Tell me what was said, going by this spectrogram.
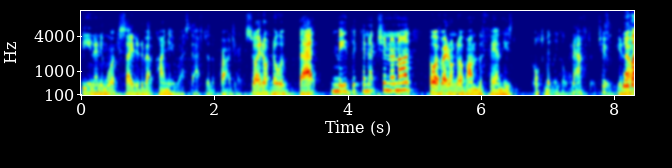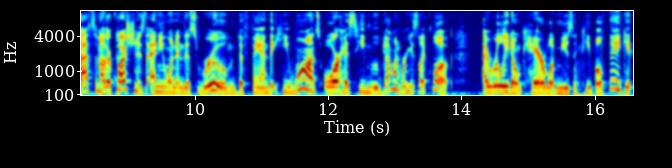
being any more excited about Kanye West after the project. So I don't know if that made the connection or not. However, I don't know if I'm the fan he's ultimately going after too. You know. Well, that's another question. Is anyone in this room the fan that he wants, or has he moved on where he's like, look, I really don't care what music people think. It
